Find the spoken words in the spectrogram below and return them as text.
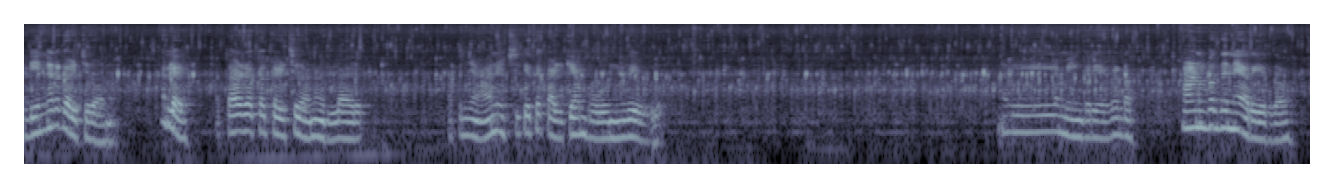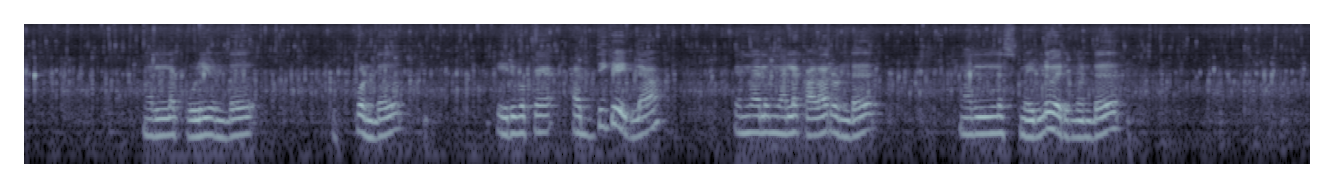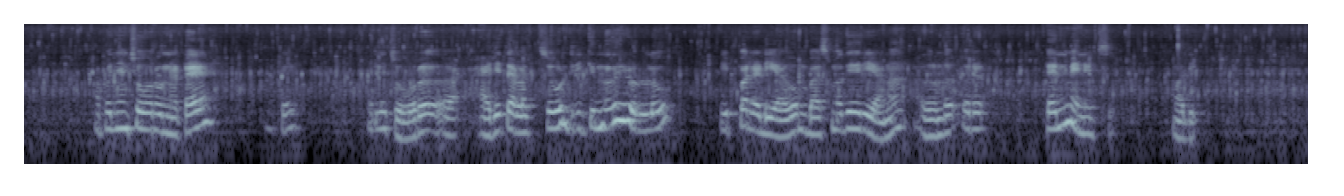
ഡിന്നർ കഴിച്ച് കാണും. അല്ലേ? അത്താഴമൊക്കെ കഴിച്ച് കാണും എല്ലാവരും. അപ്പം ഞാൻ ഉച്ചയ്ക്കത്തെ കഴിക്കാൻ പോകുന്നതേ ഉള്ളൂ. നല്ല മീൻകറിയാണ് കേട്ടോ. കാണുമ്പോൾ തന്നെ അറിയരുതോ? നല്ല പുളിയുണ്ട് ഉപ്പുണ്ട് എരിവൊക്കെ അധികം ഇല്ല എന്നാലും നല്ല കളറുണ്ട് നല്ല സ്മെല്ല് വരുന്നുണ്ട്. അപ്പം ഞാൻ ചോറ് ഉണ്ണട്ടെ? ഓക്കെ. അല്ല ചോറ് അരി തിളച്ചുകൊണ്ടിരിക്കുന്നതേ ഉള്ളൂ. ഇപ്പം റെഡിയാകും. ബസ്മതി അരിയാണ്. അതുകൊണ്ട് ഒരു ടെൻ മിനിറ്റ്സ് മതി.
